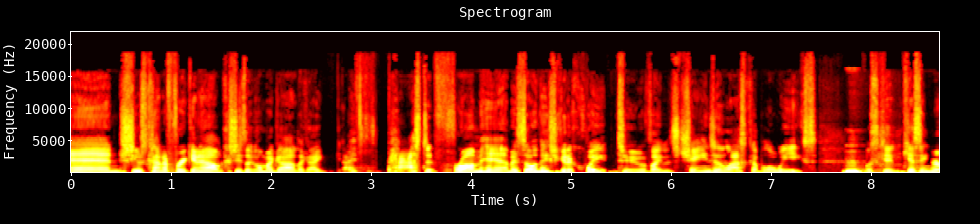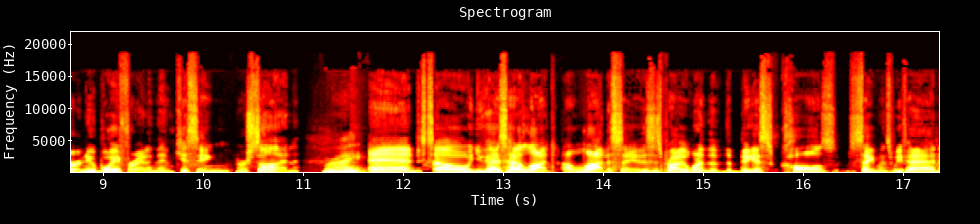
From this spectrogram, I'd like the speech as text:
and she was kind of freaking out because she's like oh my god like i i passed it from him it's the only thing she could equate to if like it's changed in the last couple of weeks Mm. was kissing her new boyfriend and then kissing her son Right? and so you guys had a lot a lot to say this is probably one of the, the biggest calls segments we've had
